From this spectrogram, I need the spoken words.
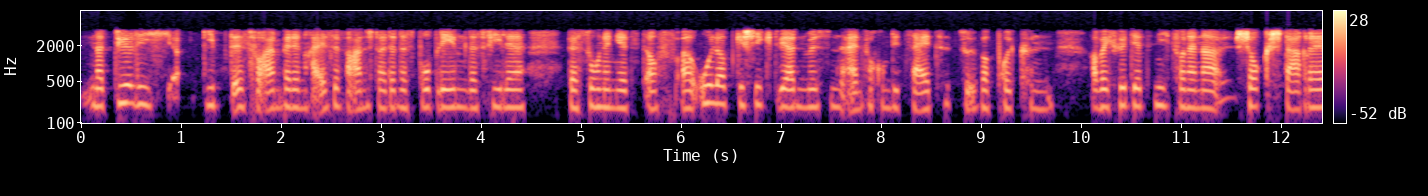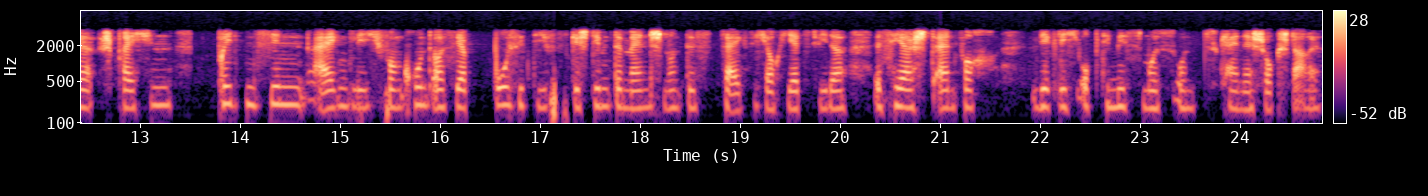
Natürlich gibt es vor allem bei den Reiseveranstaltern das Problem, dass viele Personen jetzt auf äh, Urlaub geschickt werden müssen, einfach um die Zeit zu überbrücken. Aber ich würde jetzt nicht von einer Schockstarre sprechen. Briten sind eigentlich von Grund aus sehr positiv gestimmte Menschen und das zeigt sich auch jetzt wieder. Es herrscht einfach wirklich Optimismus und keine Schockstarre.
